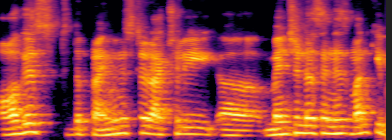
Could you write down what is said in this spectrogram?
August, the prime minister actually uh, mentioned us in his Man Ki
